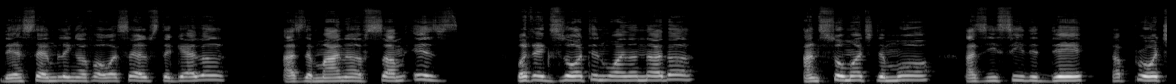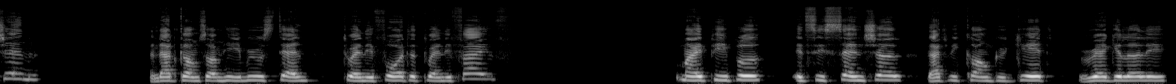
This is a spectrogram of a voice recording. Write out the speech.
the assembling of ourselves together, as the manner of some is, but exhorting one another, and so much the more as ye see the day approaching. And that comes from Hebrews 10 24 to 25. My people, it's essential that we congregate regularly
